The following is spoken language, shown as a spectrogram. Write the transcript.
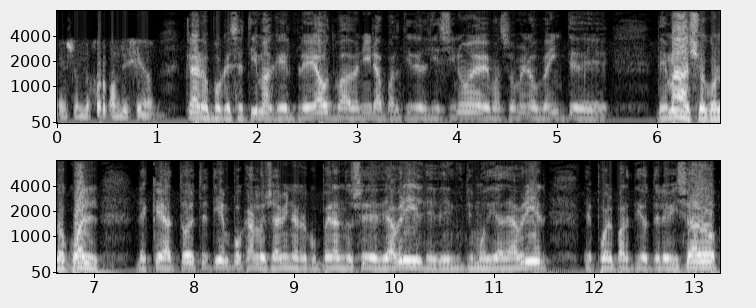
en su mejor condición. Claro, porque se estima que el playout va a venir a partir del 19, más o menos 20 de, de mayo, con lo cual les queda todo este tiempo. Carlos ya viene recuperándose desde abril, desde el último día de abril, después del partido televisado,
